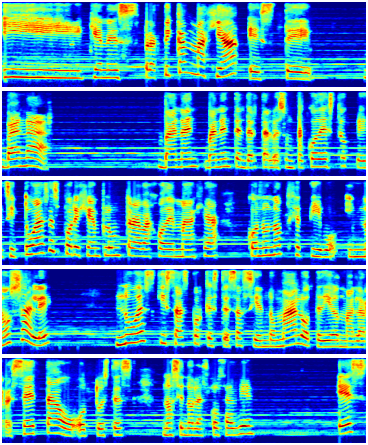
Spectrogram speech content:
Y quienes practican magia, este, van a, van a, van a entender tal vez un poco de esto, que si tú haces, por ejemplo, un trabajo de magia con un objetivo y no sale, no es quizás porque estés haciendo mal o te dieron mal la receta o, o tú estés no haciendo las cosas bien. Es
